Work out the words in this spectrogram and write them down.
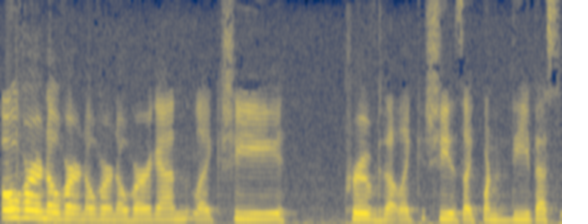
over and over and over and over again. Like she proved that like she is like one of the best.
